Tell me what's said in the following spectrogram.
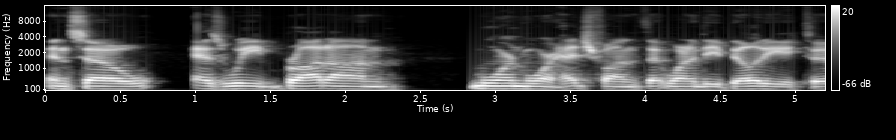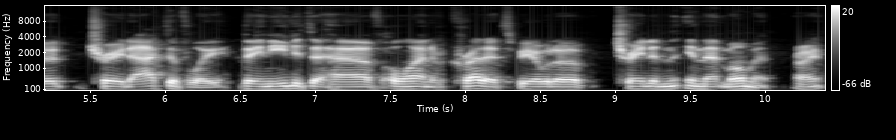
And so as we brought on more and more hedge funds that wanted the ability to trade actively, they needed to have a line of credit to be able to trade in, in that moment, right?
